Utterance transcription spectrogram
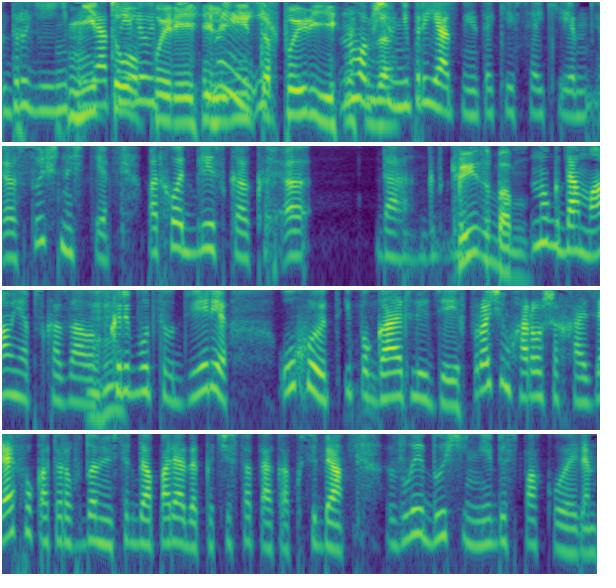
другие Не неприятные люди. топыри Ну, или и не их топыри. ну, в общем, да. неприятные такие всякие э, сущности подходят близко к, э, да, к, К избам. ну, к домам, я бы сказала, скребутся в двери, ухают и пугают людей. Впрочем, хороших хозяев, у которых в доме всегда порядок и чистота, как у тебя, злые духи не беспокоили.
